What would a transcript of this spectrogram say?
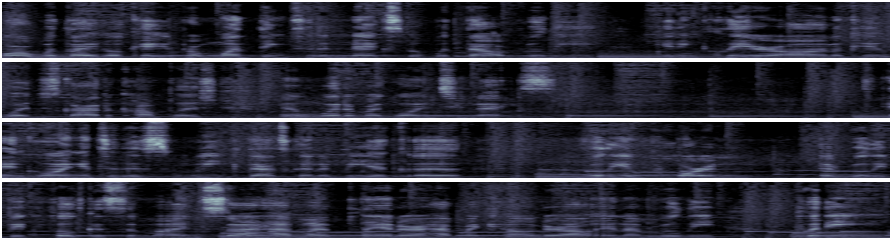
or with like okay from one thing to the next, but without really getting clear on okay what just got accomplished and what am I going to next. And going into this week, that's going to be a, a really important a really big focus of mine. So I have my planner, I have my calendar out, and I'm really putting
